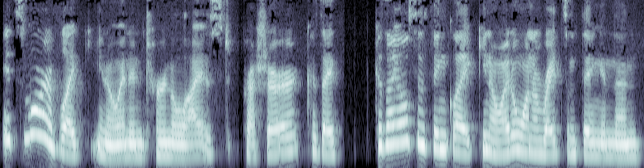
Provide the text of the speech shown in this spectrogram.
it's more of like you know an internalized pressure because I because I also think like you know I don't want to write something and then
